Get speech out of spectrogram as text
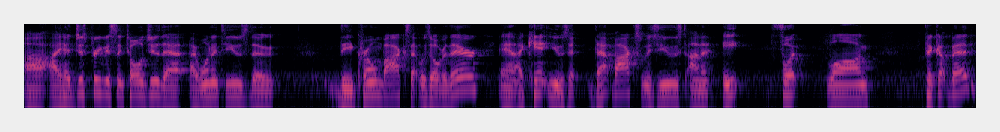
uh, I had just previously told you that I wanted to use the the chrome box that was over there and I can't use it. That box was used on an eight foot long pickup bed.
